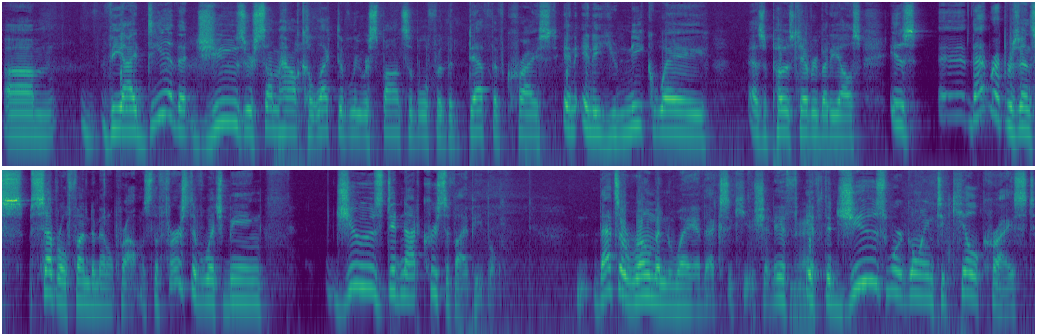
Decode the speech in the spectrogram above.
Um, the idea that Jews are somehow collectively responsible for the death of Christ in, in a unique way as opposed to everybody else is uh, that represents several fundamental problems. The first of which being Jews did not crucify people. That's a Roman way of execution. If if the Jews were going to kill Christ,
